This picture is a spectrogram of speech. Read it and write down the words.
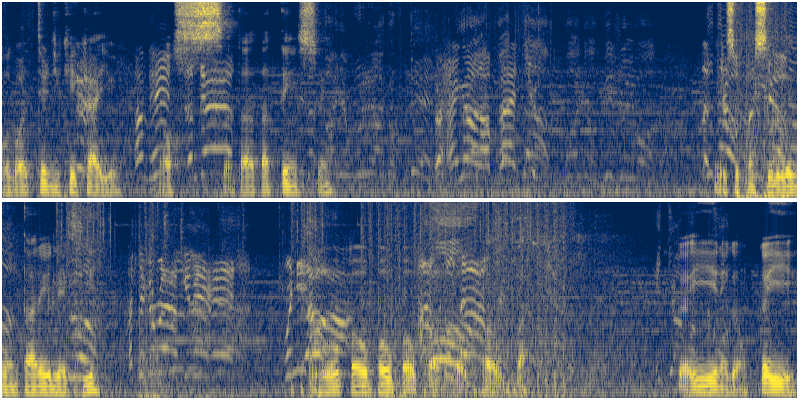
Pô, agora o 30k caiu. Nossa, tá, tá tenso, hein? Ver se eu consigo levantar ele aqui. Opa, opa, opa, opa, opa, opa. Fica aí, negão. Fica aí.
